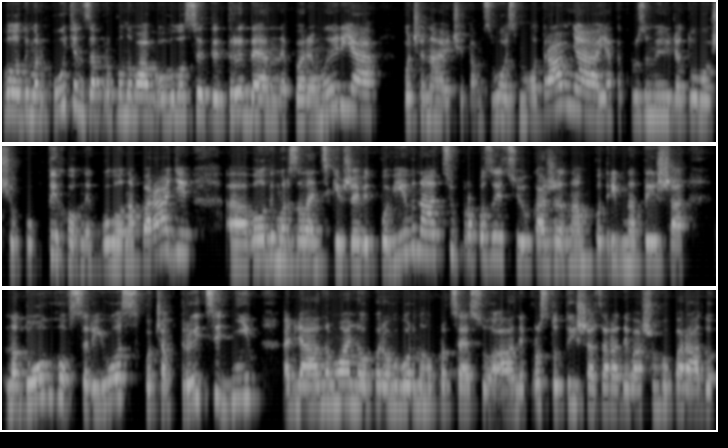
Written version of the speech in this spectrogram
Володимир Путін запропонував оголосити триденне перемир'я, починаючи там з 8 травня. Я так розумію, для того, щоб тихо в них було на параді. Е, Володимир Зеленський вже відповів на цю пропозицію. каже: нам потрібна тиша надовго, всерйоз, хоча б 30 днів для нормального переговорного процесу, а не просто тиша заради вашого параду.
